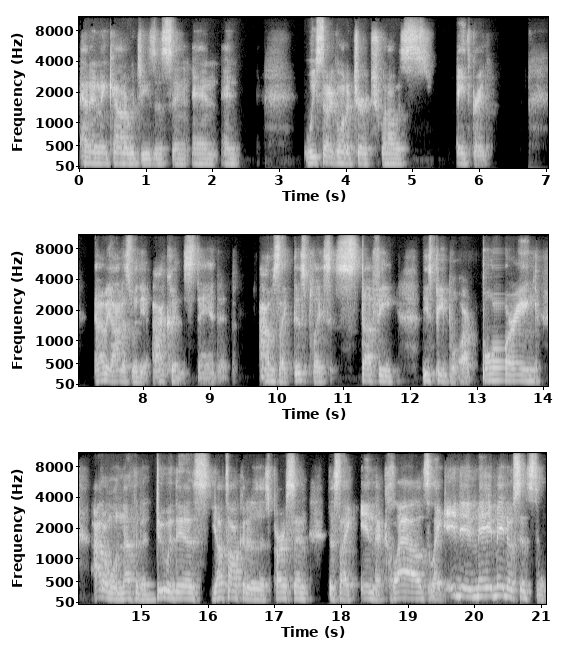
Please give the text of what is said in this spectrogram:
had an encounter with Jesus, and and and we started going to church when I was eighth grade. And I'll be honest with you, I couldn't stand it. I was like, this place is stuffy. These people are boring. I don't want nothing to do with this. Y'all talking to this person that's like in the clouds. Like it didn't it made no sense to me.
